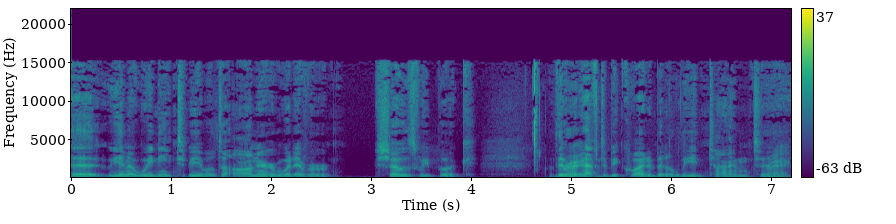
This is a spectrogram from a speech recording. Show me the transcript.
uh, you know we need to be able to honor whatever shows we book. There Right. would have to be quite a bit of lead time to Right.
